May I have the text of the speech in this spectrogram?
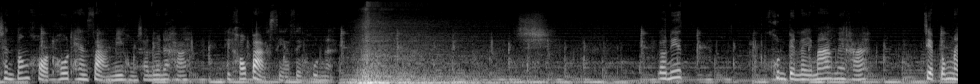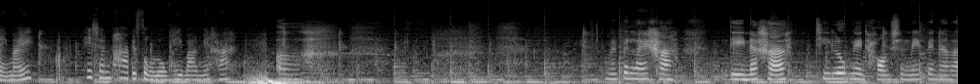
ฉันต้องขอโทษแทนสามีของฉันด้วยนะคะ ที่เขาปากเสียใส่คุณอะแล้วนี่คุณเป็นอะไรมากไหมคะ เจ็บตรงไหนไหม ให้ฉันพาไปส่งโรงพยาบาลไหมคะ เออไม่เป็นไรค่ะ ดีนะคะ ที่ลูกในท้องฉันไม่เป็นอะไร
